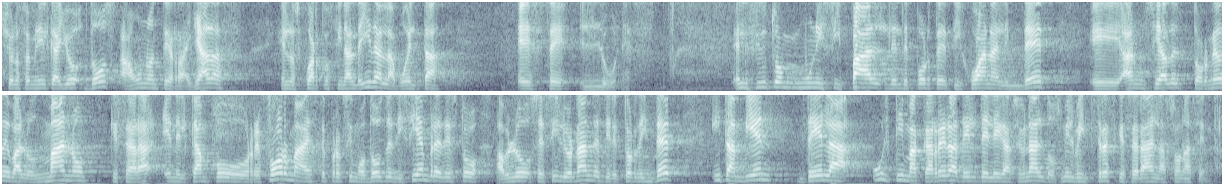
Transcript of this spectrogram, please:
Cholos femenil cayó 2 a 1 ante Rayadas en los cuartos final de ida, la vuelta este lunes. El Instituto Municipal del Deporte de Tijuana, el IMDET, eh, ha anunciado el torneo de balonmano que se hará en el campo Reforma este próximo 2 de diciembre. De esto habló Cecilio Hernández, director de INDET, y también de la última carrera del delegacional 2023 que será en la zona centro.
